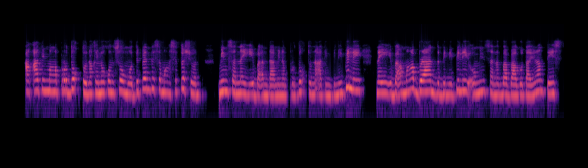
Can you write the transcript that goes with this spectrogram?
ang ating mga produkto na kinukonsumo depende sa mga sitwasyon. Minsan naiiba ang dami ng produkto na ating binibili, naiiba ang mga brand na binibili o minsan nagbabago tayo ng taste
